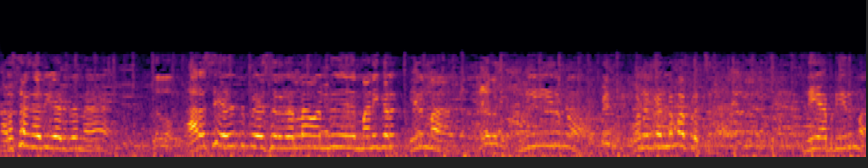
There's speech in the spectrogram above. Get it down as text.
அரசாங்க அதிகாரி தானே? அரசு எதிர்த்து பேசுறதெல்லாம் வந்து மணிக்கணக் இருமா? நீ இருமா? உனக்கு என்னமா பிரச்சனை? நீ அப்படி இருமா?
